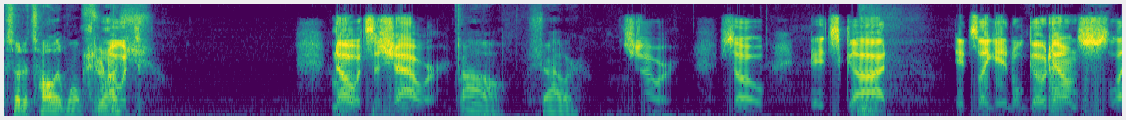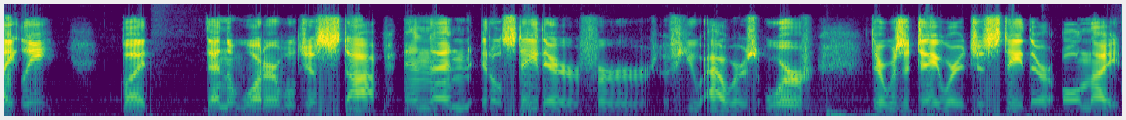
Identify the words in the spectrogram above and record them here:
so the toilet won't I don't know what flush. No, it's a shower. Oh, shower. Shower. So it's got. It's like it'll go down slightly, but then the water will just stop and then it'll stay there for a few hours. Or there was a day where it just stayed there all night.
